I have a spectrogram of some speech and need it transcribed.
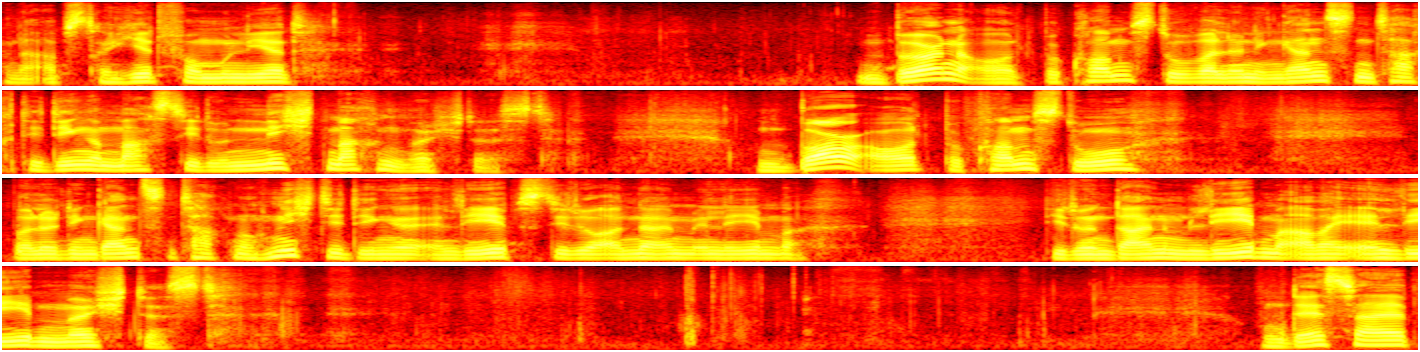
oder abstrahiert formuliert, Burnout bekommst du, weil du den ganzen Tag die Dinge machst, die du nicht machen möchtest. Ein Bore-out bekommst du, weil du den ganzen Tag noch nicht die Dinge erlebst, die du, an deinem Leben, die du in deinem Leben aber erleben möchtest. Und deshalb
